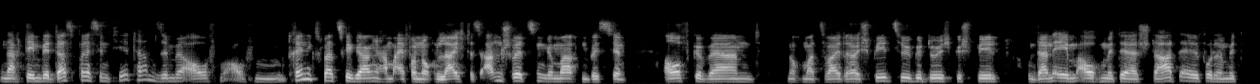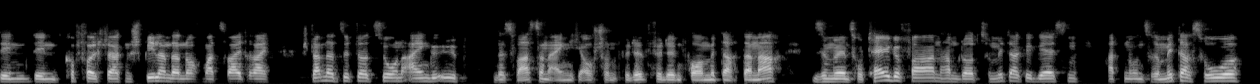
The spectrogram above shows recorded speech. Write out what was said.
nachdem wir das präsentiert haben, sind wir auf, auf den Trainingsplatz gegangen, haben einfach noch ein leichtes Anschwitzen gemacht, ein bisschen aufgewärmt, nochmal zwei, drei Spielzüge durchgespielt und dann eben auch mit der Startelf oder mit den, den kopfballstarken Spielern dann nochmal zwei, drei Standardsituationen eingeübt. Und das war es dann eigentlich auch schon für, de, für den Vormittag. Danach sind wir ins Hotel gefahren, haben dort zu Mittag gegessen, hatten unsere Mittagsruhe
